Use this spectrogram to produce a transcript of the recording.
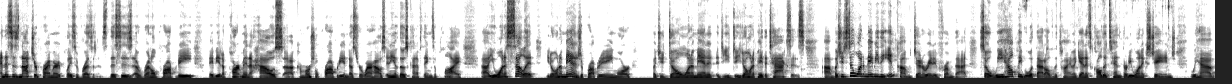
And this is not your primary place of residence. This is a rental property, maybe an apartment, a house, a commercial property, industrial warehouse, any of those kind of things apply. Uh, you want to sell it. You don't want to manage the property anymore but you don't want to manage, you, you don't want to pay the taxes. Um, but you still want maybe the income generated from that. So we help people with that all the time. Again, it's called a 1031 exchange. We have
